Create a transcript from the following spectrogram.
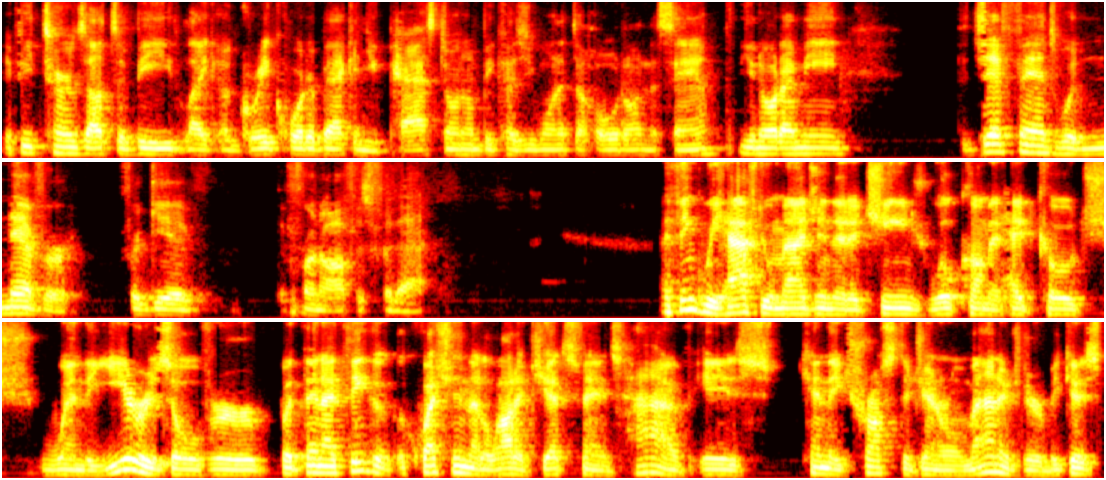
if he turns out to be like a great quarterback and you passed on him because you wanted to hold on to Sam? You know what I mean? The Jet fans would never forgive the front office for that. I think we have to imagine that a change will come at head coach when the year is over. But then I think a, question that a lot of Jets fans have is can they trust the general manager? Because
